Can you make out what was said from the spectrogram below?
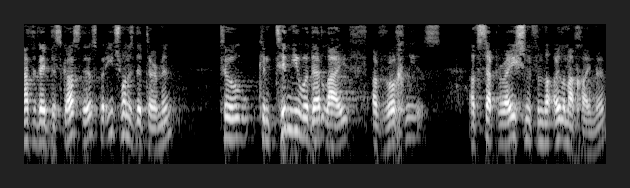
not that they've discussed this, but each one is determined to continue with that life of ruchnias, of separation from the Olam HaChaimer,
